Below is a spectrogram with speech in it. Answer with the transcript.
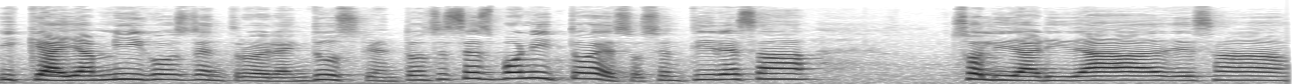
y que hay amigos dentro de la industria. Entonces es bonito eso, sentir esa solidaridad, esa,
